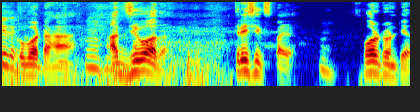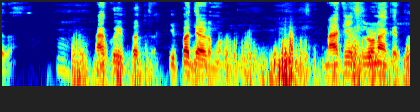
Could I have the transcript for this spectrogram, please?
ಇದು ಕುಬೋಟ ಹಾ. ಅದು ಜಿಯೋ ಅದ. Three six five. Four twenty ಅದ. ನಾಲ್ಕು ಇಪ್ಪತ್ತು. ಇಪ್ಪತ್ತೆರಡು ಮೂರು ನಾಲ್ಕು ಲಕ್ಷ ಲೋನ್ ಹಾಕೈತೆ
